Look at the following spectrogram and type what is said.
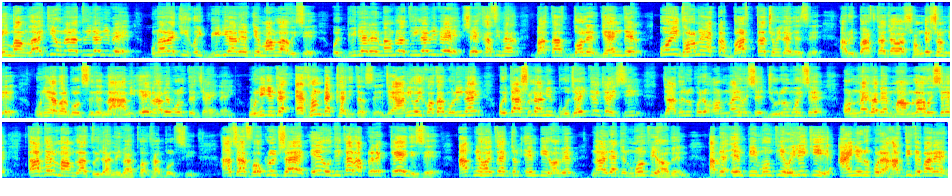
এই মামলায় কি ওনারা তুইলা নিবে? ওনারা কি ওই বিডিআর এর যে মামলা হয়েছে ওই বিডিআর এর মামলা তুইলা নিবে, শেখ হাসিনার বা তার দলের গ্যাংদের? ওই ধরনের একটা বার্তা চলে গেছে। আর ওই বার্তা যাওয়ার সঙ্গে সঙ্গে উনি আবার বলছে যে, না, আমি এইভাবে বলতে চাই নাই। উনি যেটা এখন ব্যাখ্যা দিতেছে, যে আমি ওই কথা বলি নাই, ওইটা আসলে আমি বুঝাইতে চাইছি, যাদের উপরে অন্যায় হয়েছে জুলুম হয়েছে অন্যায়ভাবে মামলা হয়েছে তাদের মামলা তুইলা নিবার কথা বলছি। আচ্ছা ফখরুল সাহেব, এই অধিকার আপনারা কে দিছে? আপনি হয়তো একজন এমপি হবেন, না একজন মন্ত্রী হবেন। আপনি এমপি মন্ত্রী হইলে কি আইনের উপরে হাত দিতে পারেন?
